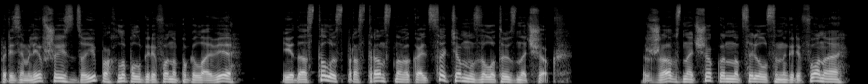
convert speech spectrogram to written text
Приземлившись, Зои похлопал Грифона по голове и достал из пространственного кольца темно-золотой значок. Сжав значок, он нацелился на Грифона.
